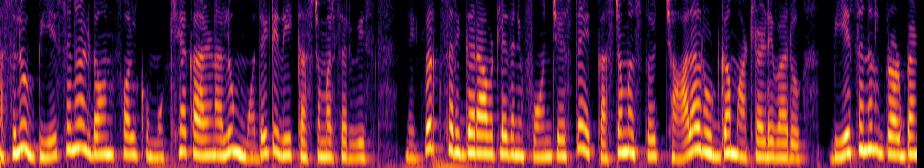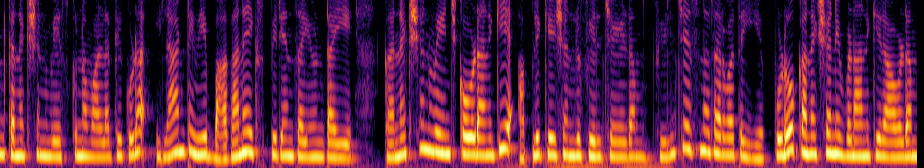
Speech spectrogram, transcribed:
అసలు బిఎస్ఎన్ఎల్ డౌన్ఫాల్కు ముఖ్య కారణాలు మొదటిది కస్టమర్ సర్వీస్. నెట్వర్క్ సరిగ్గా రావట్లేదని ఫోన్ చేస్తే కస్టమర్స్తో చాలా రూడ్గా మాట్లాడేవారు. బిఎస్ఎన్ఎల్ బ్రాడ్బ్యాండ్ కనెక్షన్ వేసుకున్న వాళ్ళకి కూడా ఇలాంటివి బాగానే ఎక్స్పీరియన్స్ అయి ఉంటాయి. కనెక్షన్ వేయించుకోవడానికి అప్లికేషన్లు ఫిల్ చేయడం ఫిల్ చేసిన తర్వాత ఎప్పుడో కనెక్షన్ ఇవ్వడానికి రావడం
